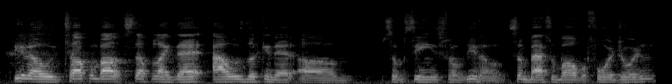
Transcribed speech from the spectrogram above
you know, talking about stuff like that, I was looking at um, some scenes from you know some basketball before Jordan.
